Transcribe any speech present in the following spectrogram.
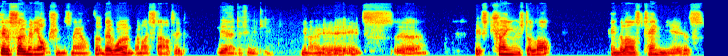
there are so many options now that there weren't when I started. Yeah, definitely. You know, it's uh, it's changed a lot in the last 10 years.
